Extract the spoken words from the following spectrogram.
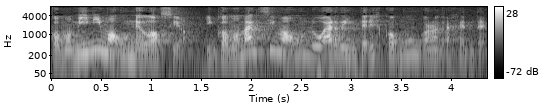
como mínimo un negocio y como máximo un lugar de interés común con otra gente.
